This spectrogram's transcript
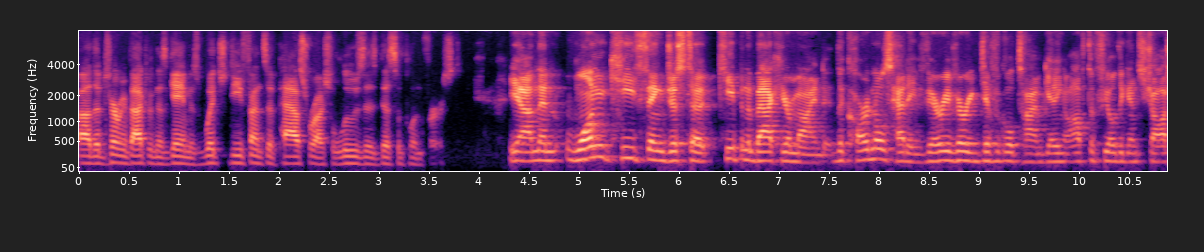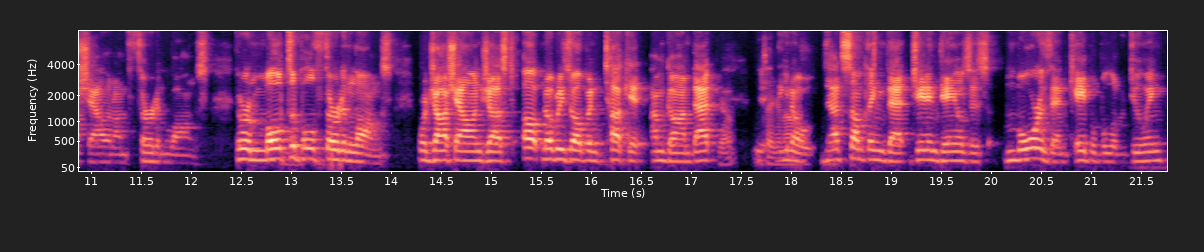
uh, the determining factor in this game is which defensive pass rush loses discipline first. Yeah, and then one key thing just to keep in the back of your mind the Cardinals had a very, very difficult time getting off the field against Josh Allen on third and longs. There were multiple third and longs where Josh Allen just, oh, nobody's open, tuck it, I'm gone. That, yep, you know, that's something that Jayden Daniels is more than capable of doing.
